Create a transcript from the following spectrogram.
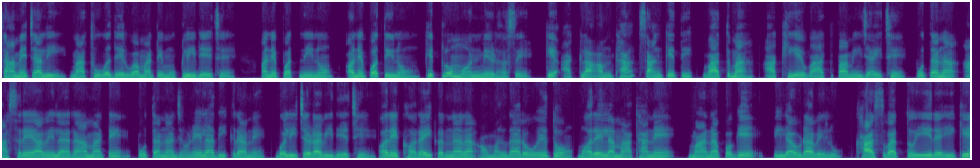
સામે ચાલી માથું વધેરવા માટે મોકલી દે છે. અને પત્નીનો અને પતિનો કેટલો મન મેળ હશે. કે આટલા અમથા સાંકેતિક વાતમાં આખી એ વાત પામી જાય છે. પોતાના આશરે આવેલા રા માટે પોતાના જણેલા દીકરાને બલી ચડાવી દે છે. અરે ખરાઈ કરનારા અમલદારોએ તો મરેલા માથાને માના પગે પીલાવડાવેલું. ખાસ વાત તો એ રહી કે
